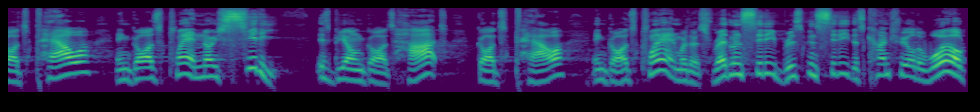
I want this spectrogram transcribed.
God's power and God's plan. No city is beyond God's heart, God's power, and God's plan. Whether it's Redland City, Brisbane City, this country, or the world,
